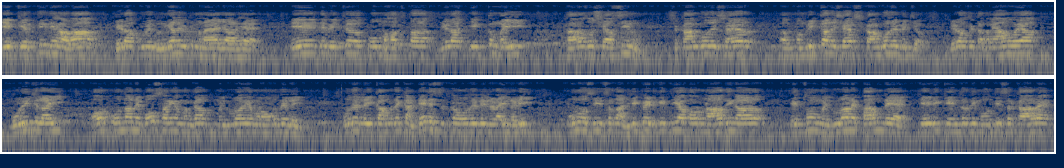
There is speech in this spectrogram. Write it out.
ਇਹ ਕਿਰਤੀ ਦਿਹਾੜਾ ਜਿਹੜਾ ਪੂਰੇ ਦੁਨੀਆ ਦੇ ਵਿੱਚ ਮਨਾਇਆ ਜਾ ਰਿਹਾ ਹੈ ਇਹ ਦੇ ਵਿੱਚ ਉਹ ਮਹੱਤਤਾ ਜਿਹੜਾ 1 ਮਈ 1886 ਨੂੰ ਸ਼ਿਕਾਗੋ ਦੇ ਸ਼ਹਿਰ ਅਮਰੀਕਾ ਦੇ ਸ਼ਹਿਰ ਸ਼ਿਕਾਗੋ ਦੇ ਵਿੱਚ ਜਿਹੜਾ ਉੱਥੇ ਕਤਲੇਆਮ ਹੋਇਆ, ਗੋਲੀ ਚਲਾਈ ਔਰ ਉਹਨਾਂ ਨੇ ਬਹੁਤ ਸਾਰੀਆਂ ਮੰਗਾਂ ਮਜ਼ਦੂਰਾਂ ਦੀਆਂ ਮਨਾਉਣ ਦੇ ਲਈ, ਉਹਦੇ ਲਈ ਕੰਮ ਦੇ ਘੰਟੇ ਨਿਸ਼ਚਿਤ ਕਰਾਉਣ ਦੇ ਲਈ ਲੜਾਈ ਲੜੀ। ਉਹਨੂੰ ਅਸੀਂ ਸ਼ਰਧਾਂਜਲੀ ਭੇਟ ਕੀਤੀ ਆ ਔਰ ਨਾਲ ਦੀ ਨਾਲ ਇੱਥੋਂ ਮਜ਼ਦੂਰਾਂ ਨੇ ਪਰਮ ਲਿਆ ਹੈ ਕਿ ਜਿਹੜੀ ਕੇਂਦਰ ਦੀ ਮੋਦੀ ਸਰਕਾਰ ਹੈ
